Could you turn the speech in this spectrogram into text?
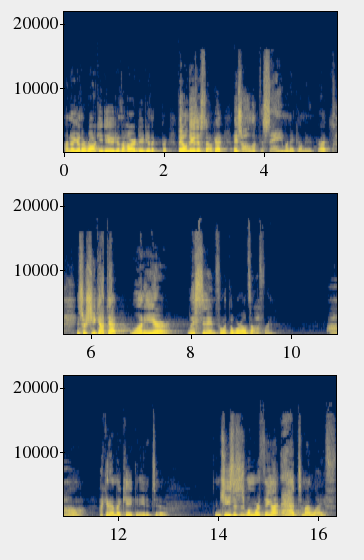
I know you're the rocky dude, you're the hard dude, you're the. Uh, they don't do this though, okay? They just all look the same when they come in, right? And so she got that one ear listening for what the world's offering. Oh, I can have my cake and eat it too. And Jesus is one more thing I add to my life.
